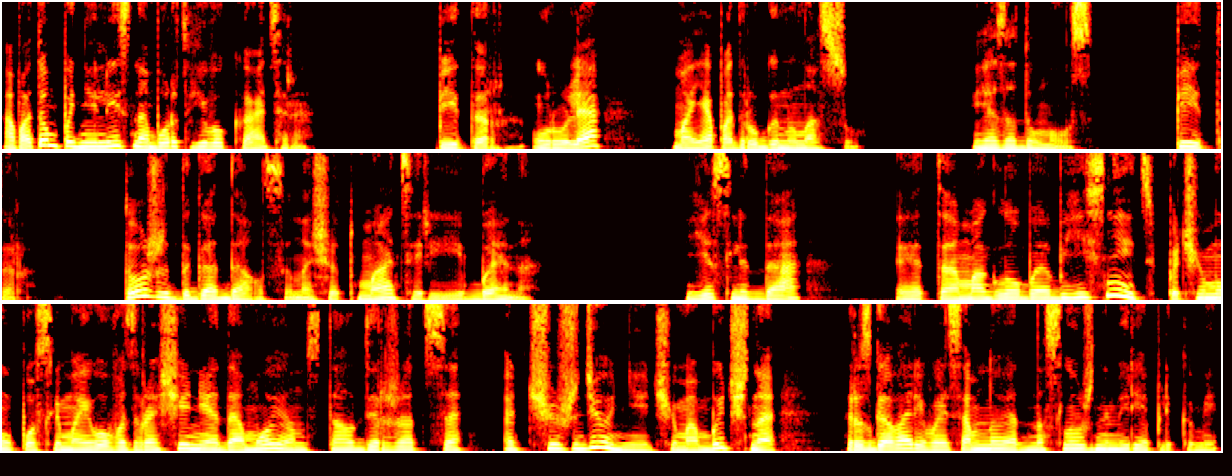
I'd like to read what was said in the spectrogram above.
а потом поднялись на борт его катера. Питер у руля, моя подруга на носу. Я задумалась. Питер тоже догадался насчет матери и Бена. Если да, это могло бы объяснить, почему после моего возвращения домой он стал держаться отчуждённее, чем обычно, разговаривая со мной односложными репликами,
